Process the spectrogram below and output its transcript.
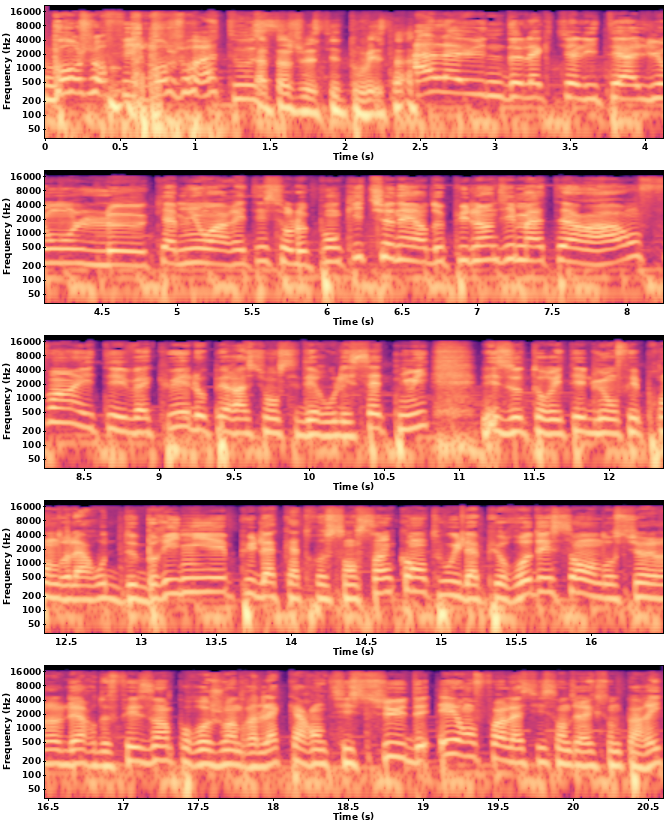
Bonjour Philippe, bonjour à tous. Attends, je vais essayer de trouver ça. À la une de l'actualité à Lyon, le camion arrêté sur le pont Kitchener depuis lundi matin a enfin été évacué. L'opération s'est déroulée cette nuit. Les autorités lui ont fait prendre la route de Brigné, puis la 450 où il a pu redescendre sur l'aire de Fézin pour rejoindre la 46 Sud et enfin la 6 en direction de Paris.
